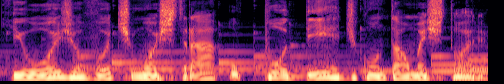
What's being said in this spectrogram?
que hoje eu vou te mostrar o poder de contar uma história.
